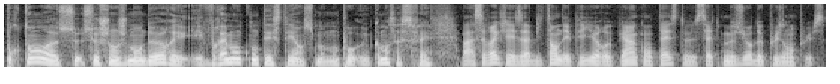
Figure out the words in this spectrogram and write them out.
pourtant, euh, ce, changement d'heure est, vraiment contesté en ce moment. comment ça se fait? Bah, C'est vrai que les habitants des pays européens contestent cette mesure de plus en plus.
